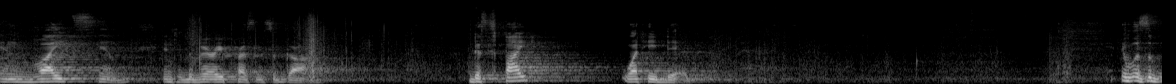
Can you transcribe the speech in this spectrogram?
invites him into the very presence of God, despite what he did. It was a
